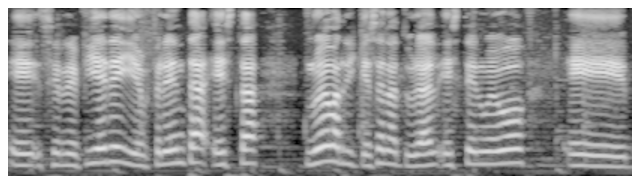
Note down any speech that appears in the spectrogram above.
eh, se refiere y enfrenta esta nueva riqueza natural, este nuevo eh,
